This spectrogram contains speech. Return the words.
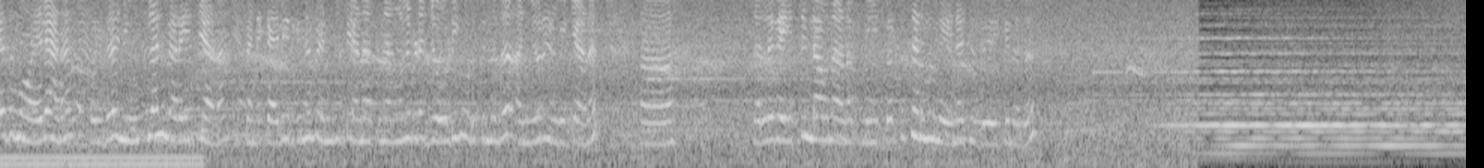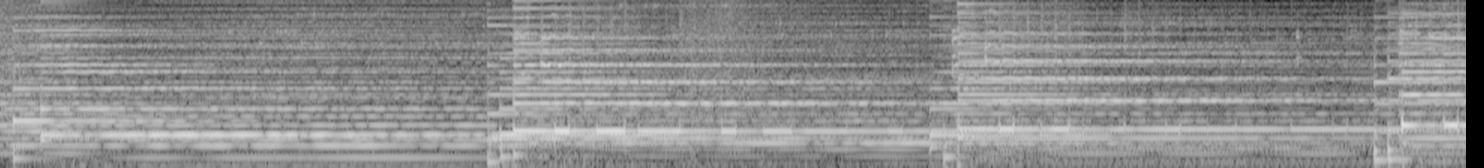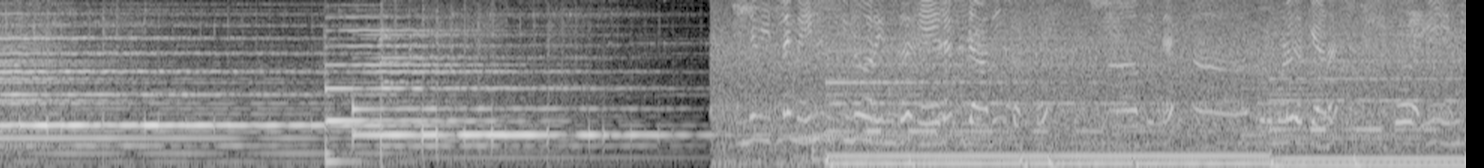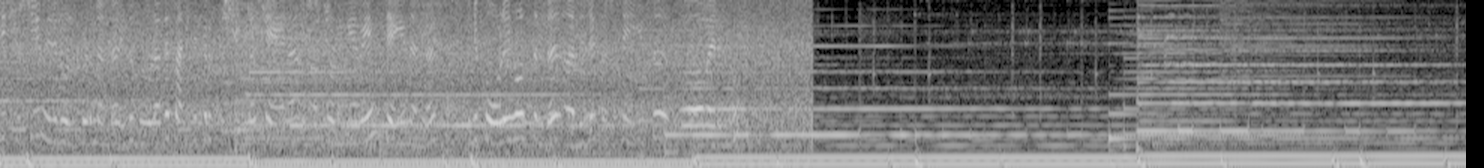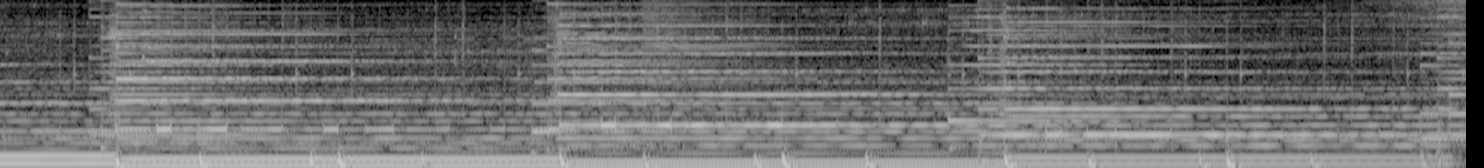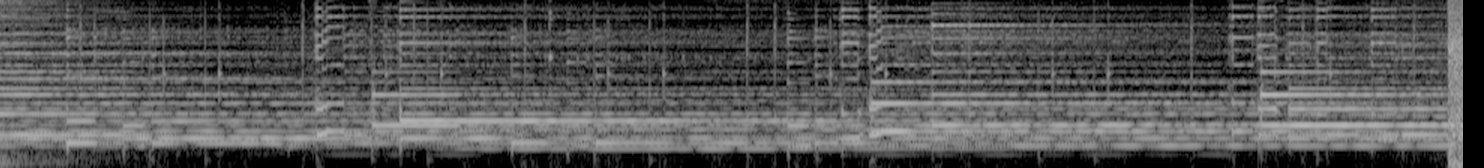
ഇത് മോയലാണ് അപ്പോൾ ഇത് ന്യൂസിലാൻഡ് വെറൈറ്റിയാണ് ഇപ്പൊ എന്റെ കയ്യിൽ ഇരിക്കുന്ന പെൺകുട്ടിയാണ്. അപ്പൊ ഞങ്ങൾ ഇവിടെ ജോഡി കൊടുക്കുന്നത് അഞ്ഞൂറ് രൂപയ്ക്കാണ്. നല്ല റേറ്റ് ഉണ്ടാവുന്നതാണ്. മീറ്റ് ആണ് നമ്മൾ മെയിനായിട്ട് ഉപയോഗിക്കുന്നത്.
